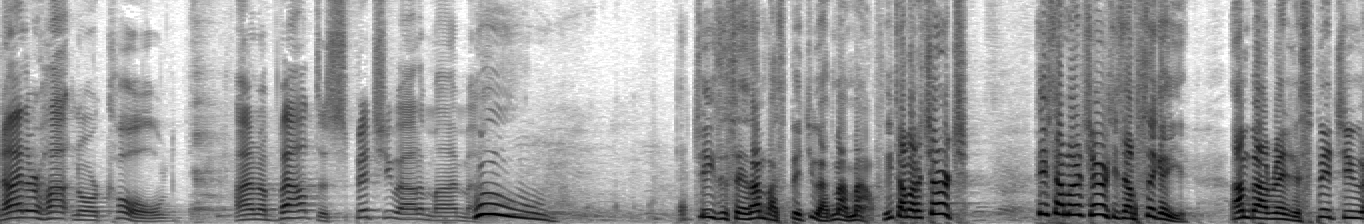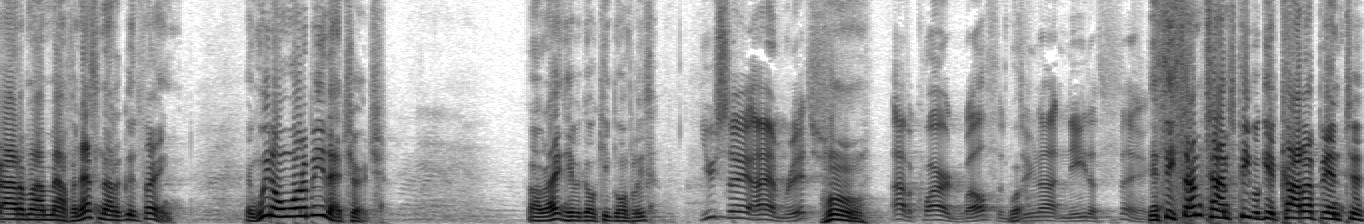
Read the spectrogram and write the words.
neither hot nor cold, I'm about to spit you out of my mouth. Woo. Jesus says, I'm about to spit you out of my mouth. He's talking about a church. He's talking about a church. He says, I'm sick of you. I'm about ready to spit you out of my mouth. And that's not a good thing. And we don't want to be that church. All right, here we go. Keep going, please. You say, I am rich. Hmm. I've acquired wealth and do not need a thing. And see, sometimes people get caught up into,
